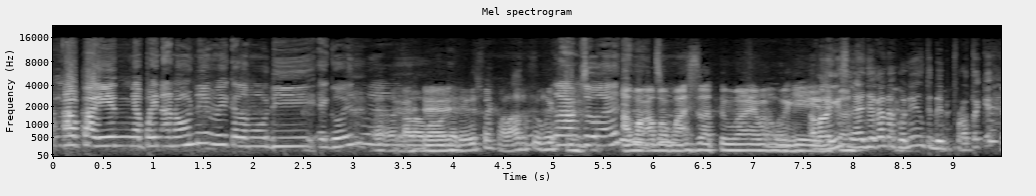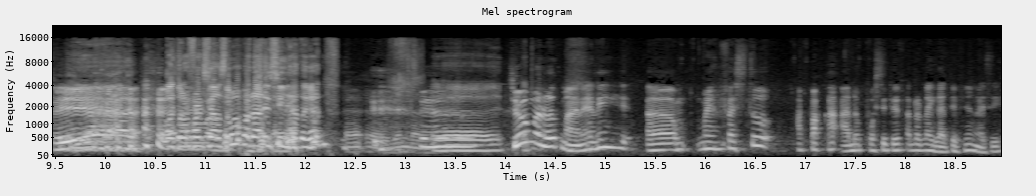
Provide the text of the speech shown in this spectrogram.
Ngapain ngapain anonim we, kalau mau di egoin eh, mah. kalau mau dari respect malah langsung ya. Langsung aja. abang-abang mahasiswa tua emang begitu Apalagi sengaja kan akunnya yang tidak diprotek ya. iya Kontroversial semua pada isinya tuh kan. Eh, eh. Eh, Cuma menurut mana nih em, Manifest tuh apakah ada positif atau negatifnya nggak sih?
